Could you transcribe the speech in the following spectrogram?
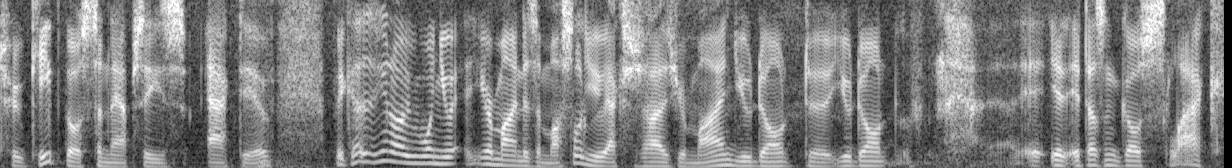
to keep those synapses active, because you know when you your mind is a muscle, you exercise your mind. You don't uh, you don't it, it doesn't go slack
